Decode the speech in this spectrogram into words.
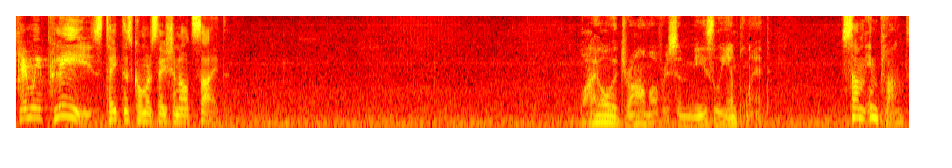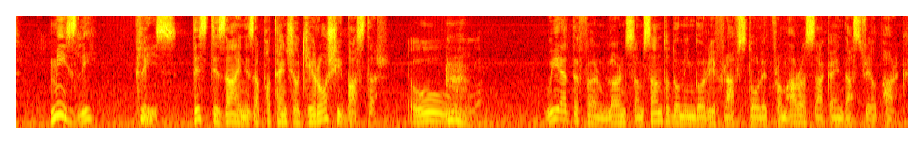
can we please take this conversation outside? Why all the drama over some measly implant? Some implant? Measly? Please, this design is a potential Kiroshi buster. Ooh. We at the firm learned some Santo Domingo riffraff stole it from Arasaka Industrial Park.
